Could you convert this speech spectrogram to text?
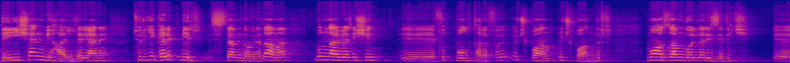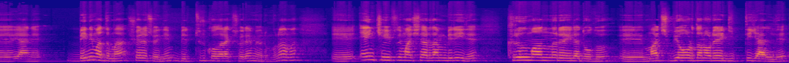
değişen bir halde. Yani Türkiye garip bir sistemle oynadı ama bunlar biraz işin e, futbol tarafı. 3 puan 3 puandır. Muazzam goller izledik. E, yani benim adıma şöyle söyleyeyim bir Türk olarak söylemiyorum bunu ama e, en keyifli maçlardan biriydi. Kırılma anlarıyla dolu. E, maç bir oradan oraya gitti geldi.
